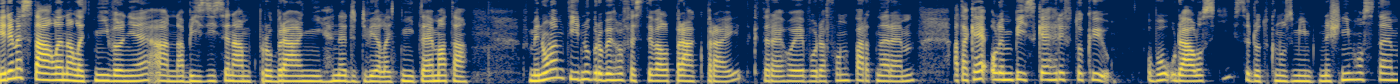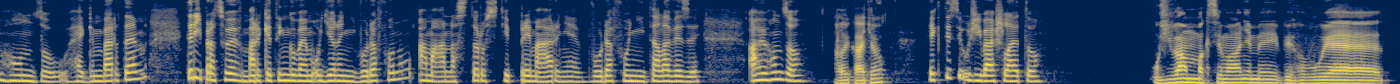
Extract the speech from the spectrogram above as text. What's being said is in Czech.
Jedeme stále na letní vlně a nabízí se nám k probrání hned dvě letní témata. V minulém týdnu proběhl festival Prague Pride, kterého je Vodafone partnerem, a také olympijské hry v Tokiu. Obou událostí se dotknu s mým dnešním hostem Honzou Hegenbartem, který pracuje v marketingovém oddělení Vodafonu a má na starosti primárně Vodafoní televizi. Ahoj Honzo. Ahoj Káťo. Jak ty si užíváš léto? Užívám maximálně, mi vyhovuje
